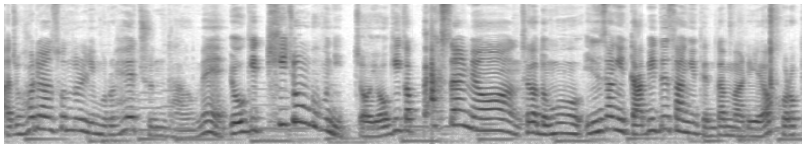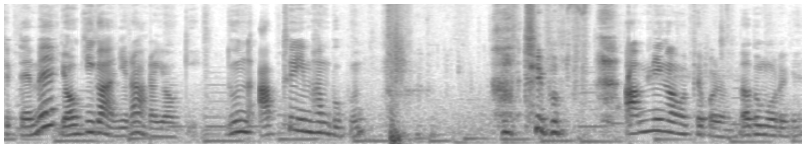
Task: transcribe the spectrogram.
아주 화려한 손놀림으로 해준 다음에 여기 T존 부분 있죠. 여기가 빡 살면 제가 너무 인상이 나비족상이 된단 말이에요. 그렇기 때문에 여기가 아니라 여기 눈 앞 트임 한 부분 앞트임 한 부분 안밍아웃 해버렸네. 나도 모르게.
